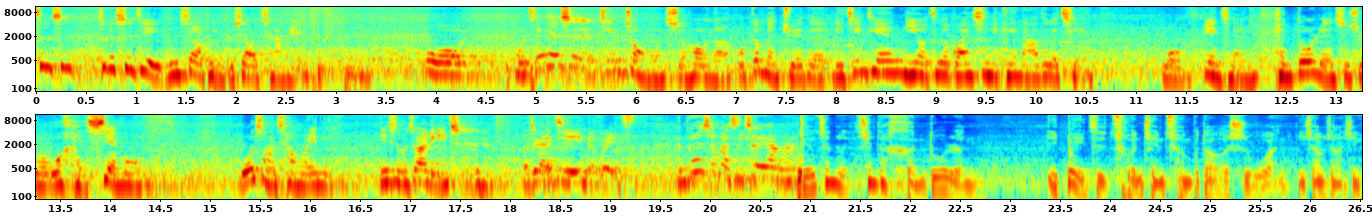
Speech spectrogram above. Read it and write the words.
这个世这个世界已经笑贫不笑娼哎、嗯，我我今天是听众的时候呢，我根本觉得你今天你有这个关系，你可以拿到这个钱，我变成很多人是说我很羡慕你，我想成为你，你什么时候要离职，我就来接你的位置。很多人想法是这样啊我，觉得真的现在很多人一辈子存钱存不到二十五万，你相不相信？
